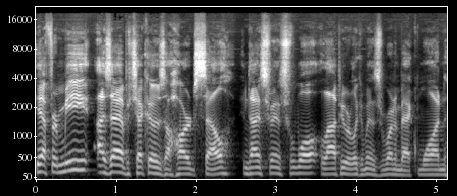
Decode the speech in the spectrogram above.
Yeah, for me, Isaiah Pacheco is a hard sell in Dynasty Fantasy Football. A lot of people are looking at him as running back one.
